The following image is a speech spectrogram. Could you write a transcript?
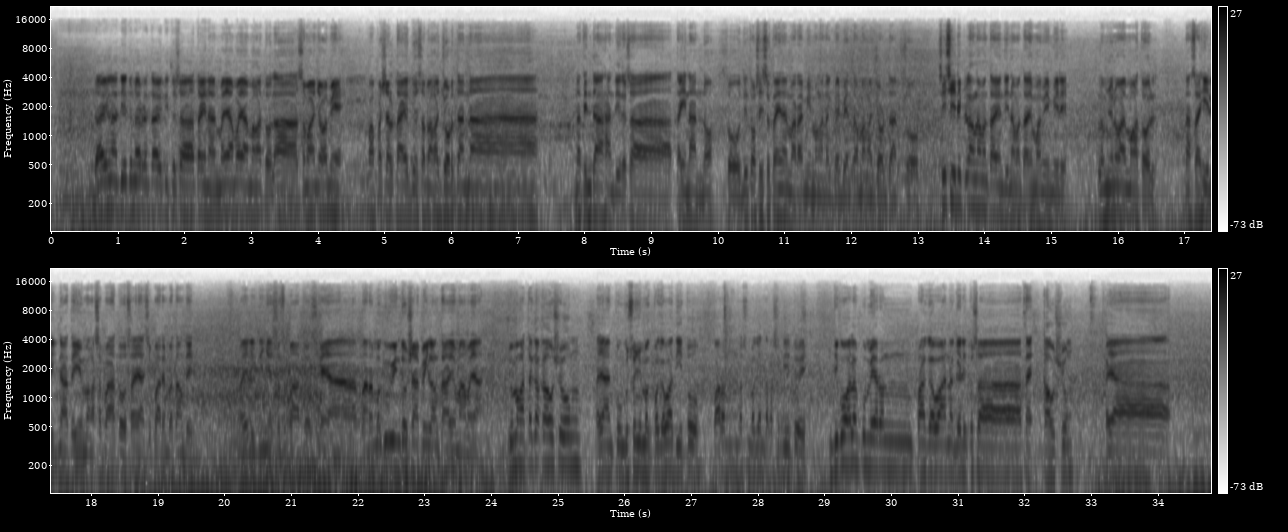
Dahil nandito na rin tayo dito sa Tainan, maya maya mga tol, ah, samahan nyo kami. Papasyal tayo dun sa mga Jordan na na tindahan dito sa Tainan, no? So dito kasi sa Tainan marami mga nagbebenta mga Jordan. So sisilip lang naman tayo, hindi naman tayo mamimili. Alam nyo naman mga tol, nasa hilig natin yung mga sapatos. Ayan, si Pareng Batang din. Mahilig din yan sa sapatos. Kaya para mag-window shopping lang tayo mamaya. Yung mga taga Kaohsiung, ayan, kung gusto niyo magpagawa dito, parang mas maganda kasi dito eh. Hindi ko alam kung meron pagawa na ganito sa Kaohsiung. Kaya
